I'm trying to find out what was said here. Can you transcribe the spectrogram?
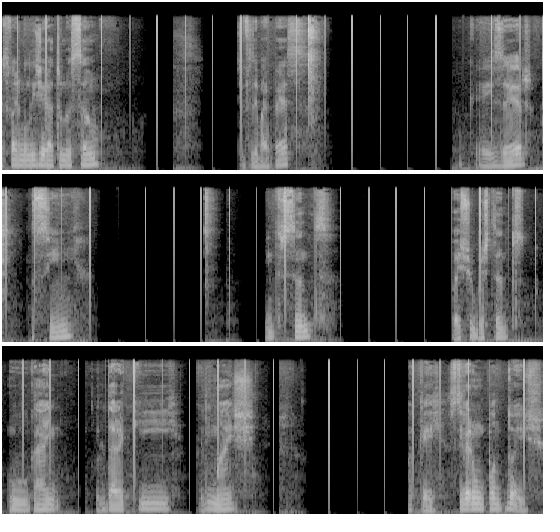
Se faz uma ligeira atonação. Se fazer bypass. Ok, zero. Assim. Interessante. Baixou bastante o ganho. Vou lhe dar aqui um bocadinho mais. Ok, se tiver 1.2,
